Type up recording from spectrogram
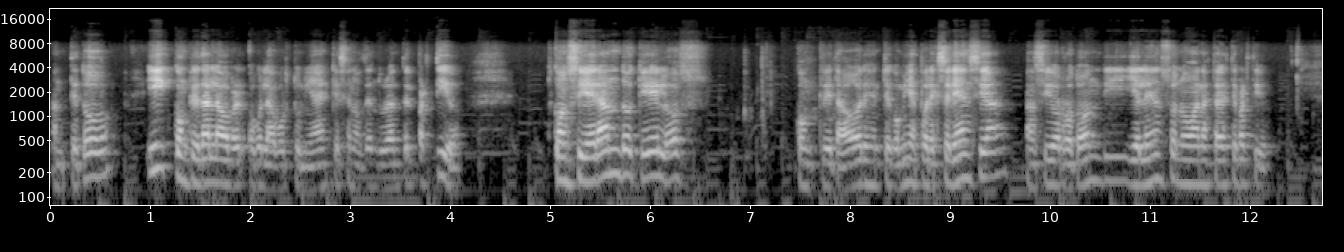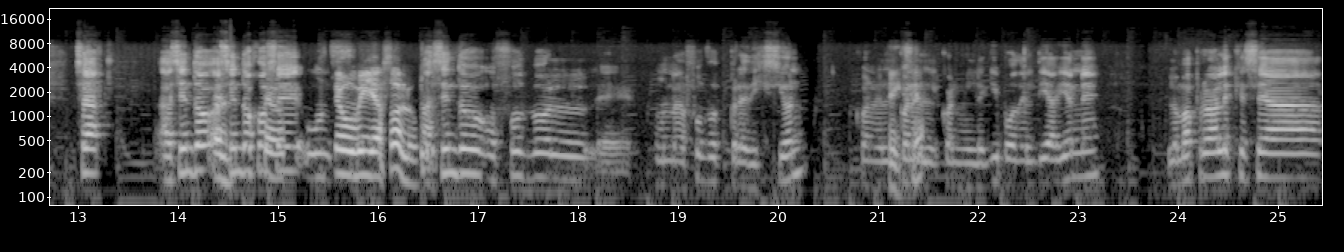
ante todo, y concretar las oportunidades que se nos den durante el partido. Considerando que los concretadores, entre comillas, por excelencia, han sido Rotondi y el Enzo, no van a estar en este partido. O sea, haciendo, haciendo José un solo. haciendo un fútbol eh, una fútbol predicción con el, con el, con el equipo del día viernes lo más probable es que sea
